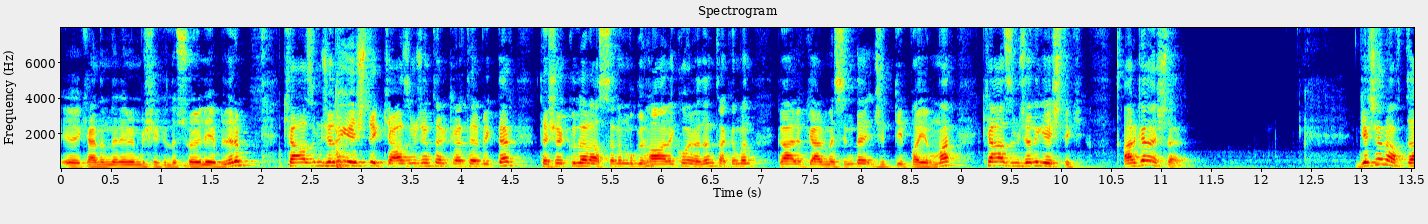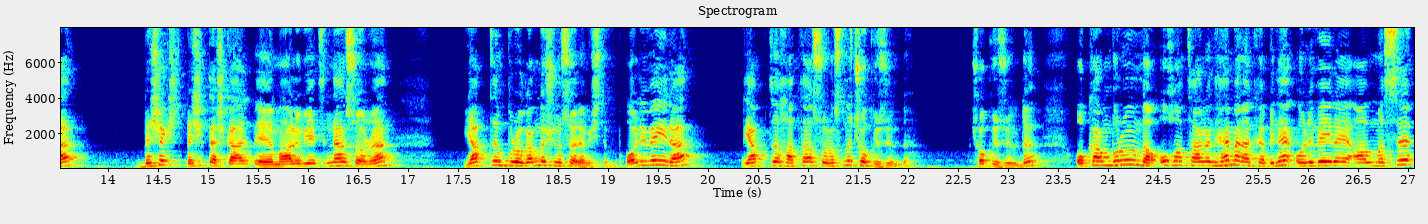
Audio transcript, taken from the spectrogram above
e, kendimden emin bir şekilde söyleyebilirim. Kazımcan'ı geçtik. Kazımcan'ı tekrar tebrikler. Teşekkürler aslanım. Bugün harika oynadın. Takımın galip gelmesinde ciddi payım var. Kazımcan'ı geçtik. Arkadaşlar geçen hafta Beşik, Beşiktaş e, mağlubiyetinden sonra yaptığım programda şunu söylemiştim. Oliveira yaptığı hata sonrasında çok üzüldü. Çok üzüldü. Okan Buruk'un da o hatanın hemen akabine Oliveira'yı alması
